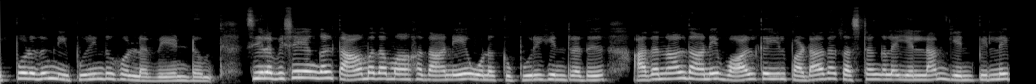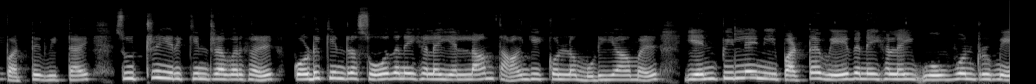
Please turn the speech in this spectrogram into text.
எப்பொழுதும் நீ புரிந்து கொள்ள வேண்டும். சில விஷயங்கள் தாமதமாக தானே உனக்கு புரிகின்றது. அதனால் தானே வாழ்க்கையில் படாத கஷ்டங்களை எல்லாம் என் பிள்ளை பட்டு விட்டாய் சுற்றி இருக்கின்றவர்கள் கொடுக்கின்ற சோதனைகளை எல்லாம் தாங்கிக் கொள்ள முடியாமல் என் பிள்ளை நீ பட்ட வேதனைகளை ஒவ்வொன்றுமே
